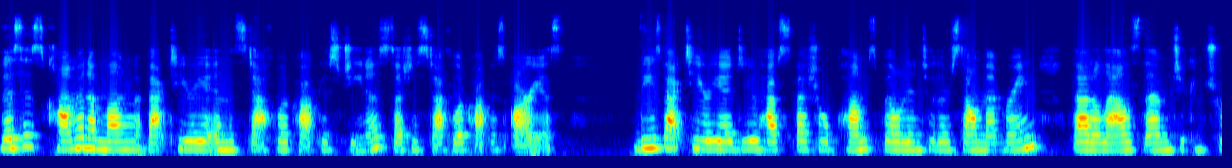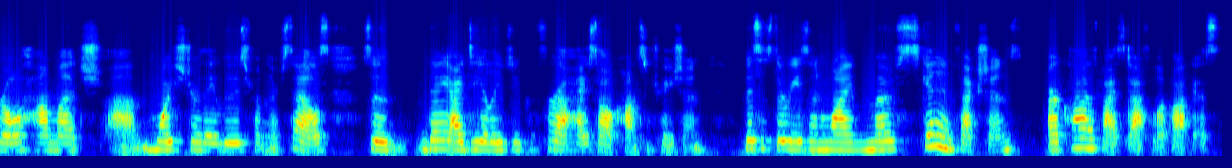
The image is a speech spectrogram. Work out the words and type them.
This is common among bacteria in the Staphylococcus genus, such as Staphylococcus aureus. These bacteria do have special pumps built into their cell membrane that allows them to control how much um, moisture they lose from their cells, so they ideally do prefer a high salt concentration. This is the reason why most skin infections are caused by Staphylococcus.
